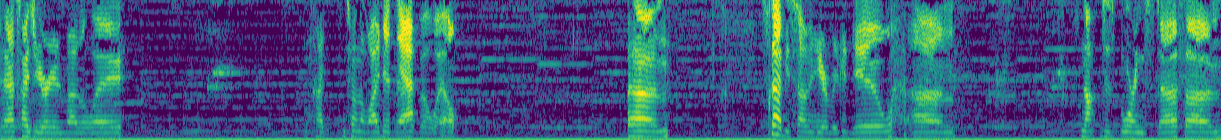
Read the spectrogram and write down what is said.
That's Hydrarian, by the way. I don't know why I did that, but well. Um, there's gotta be something here we could do. Um, not just boring stuff. Um,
